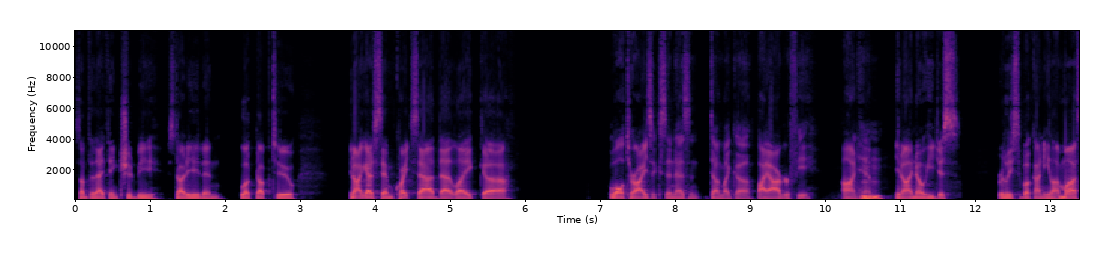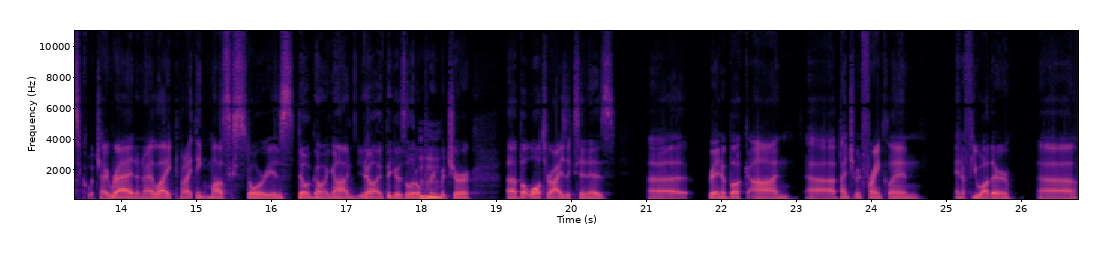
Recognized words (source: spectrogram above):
something that I think should be studied and looked up to. You know, I got to say, I'm quite sad that like uh, Walter Isaacson hasn't done like a biography on him. Mm-hmm. You know, I know he just released a book on Elon Musk, which I read and I liked, but I think Musk's story is still going on. You know, I think it was a little mm-hmm. premature. Uh, but Walter Isaacson has uh, written a book on uh, Benjamin Franklin and a few other, uh,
